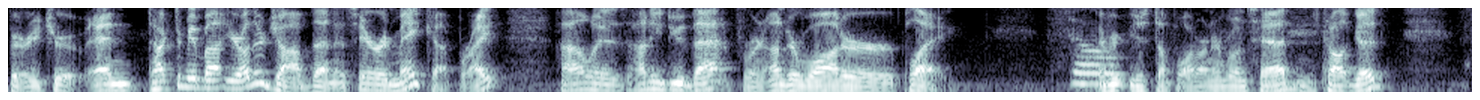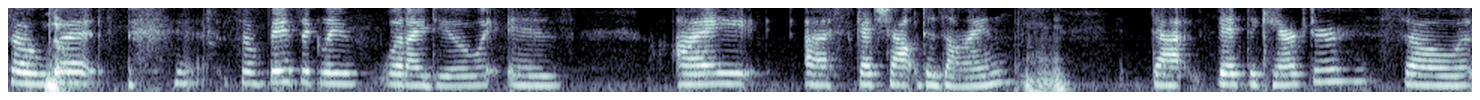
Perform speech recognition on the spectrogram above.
very true. And talk to me about your other job then, as hair and makeup, right? How is how do you do that for an underwater play? So Every, you just dump water on everyone's head and call it good. So no. what? So basically, what I do is I uh, sketch out designs mm-hmm. that fit the character. So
